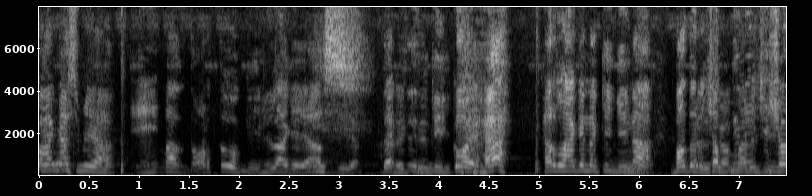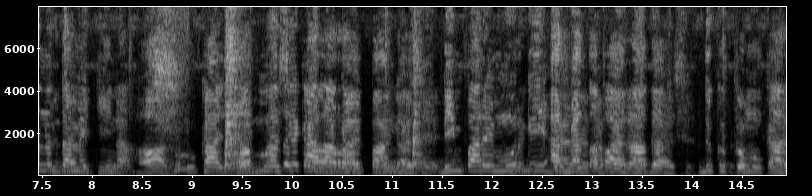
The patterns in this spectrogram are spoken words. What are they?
পাঙ্গাস মিয়া। এই মাছ ধরতো কি লাগে আর দিয়া। দেখছেন কি কয় হ্যাঁ? হ্যার লাগে না কি গিনা বাজারে সব দামে কিনা? হ্যাঁ খায় সব মাছে কালা রয় পাঙ্গাসে। ডিম পারে মুরগি আর পায় রাধা দুঃখ কমু কার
